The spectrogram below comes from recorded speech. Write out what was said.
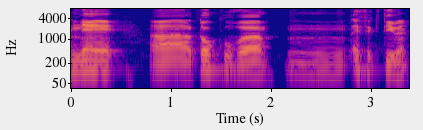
не е а, толкова м- ефективен.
